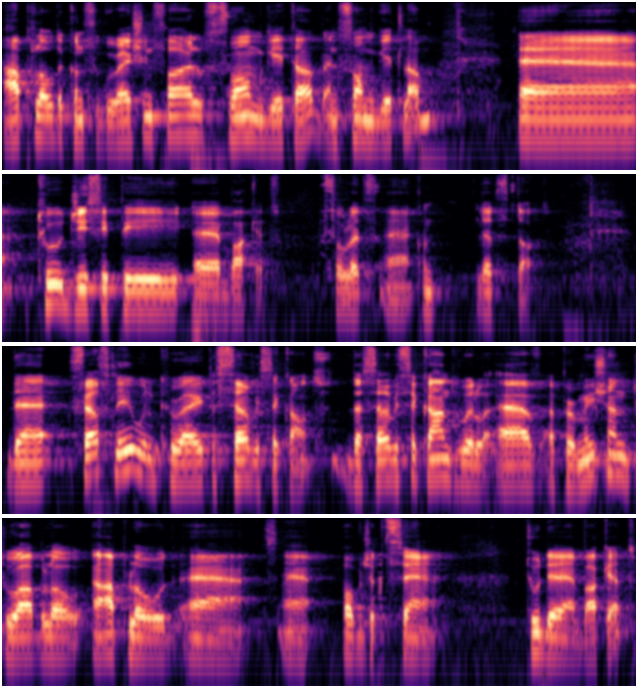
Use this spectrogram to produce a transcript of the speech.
upload the configuration file from GitHub and from GitLab uh, to GCP uh, bucket. So let's, uh, let's start. The, firstly, we'll create a service account. The service account will have a permission to upload, upload uh, objects to the bucket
